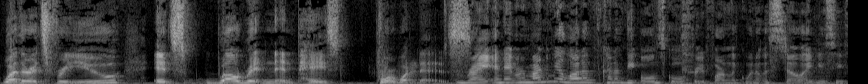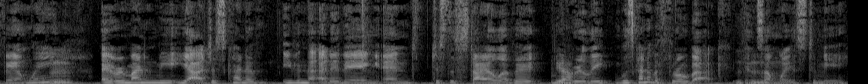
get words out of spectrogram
whether it's for you, it's well written and paced for what it is. Right, and it reminded me a lot of kind of the old school freeform, like when it was still ABC Family. Hmm. It reminded me, yeah, just kind of even the editing and just the style of it Yeah. Mm-hmm. really was kind of a throwback in some ways to me.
